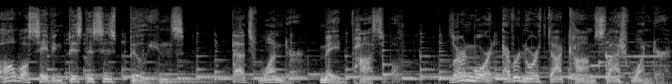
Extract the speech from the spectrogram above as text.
All while saving businesses billions. That's Wonder made possible. Learn more at evernorth.com slash wonder.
